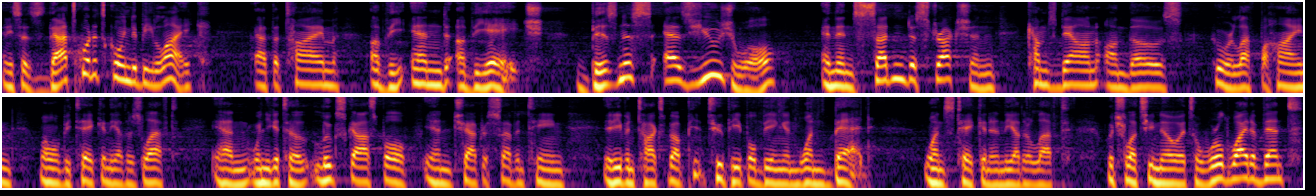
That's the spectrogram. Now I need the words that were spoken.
And he says, that's what it's going to be like at the time of the end of the age business as usual, and then sudden destruction comes down on those who are left behind. One will be taken, the other's left. And when you get to Luke's gospel in chapter 17, it even talks about two people being in one bed. One's taken and the other left, which lets you know it's a worldwide event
